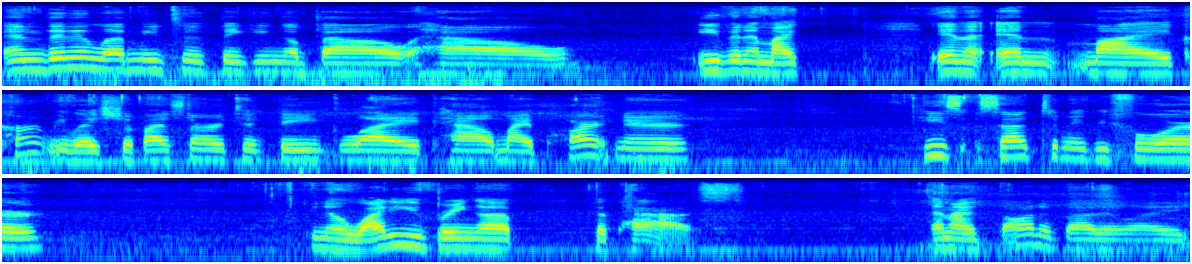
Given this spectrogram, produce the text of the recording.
And then it led me to thinking about how, even in my in in my current relationship, I started to think like how my partner, he's said to me before, you know, why do you bring up the past? And I thought about it like,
